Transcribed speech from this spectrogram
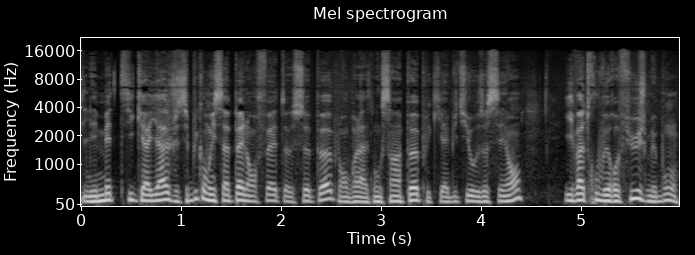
les Metikaya, je sais plus comment il s'appelle en fait, ce peuple. Voilà, donc c'est un peuple qui est habitué aux océans. Il va trouver refuge, mais bon,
